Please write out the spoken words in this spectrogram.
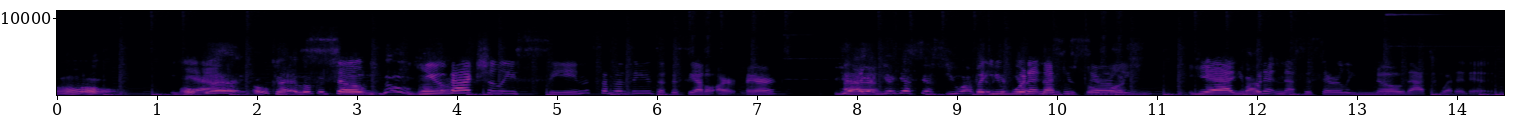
Oh. Yeah. Okay. Okay. Look at that. So you. No, You've actually seen some of these at the Seattle Art Fair. Yeah, yeah, Um, yeah, yes, yes. You are. but you wouldn't thank you so necessarily yeah you But- wouldn't necessarily know that's what it is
